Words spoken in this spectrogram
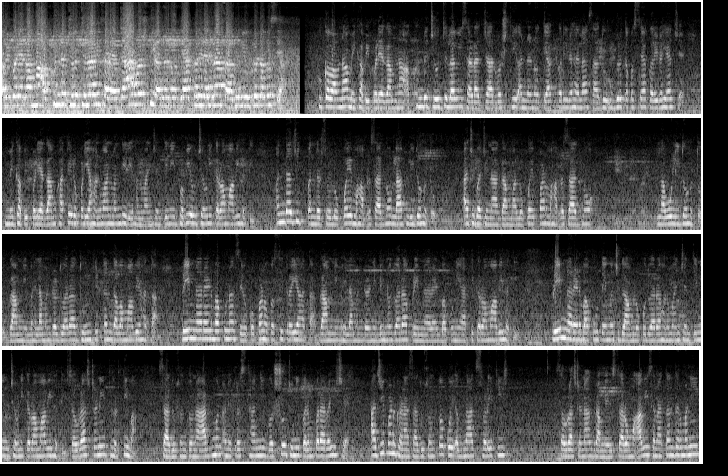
મેઘાપીપળિયા ગામમાં અખંડ જ્યોત જલાવી સાડા ચાર વર્ષથી અન્નનો ત્યાગ કરી રહેલા સાધુની ઉગ્ર તપસ્યા. કુકવાવના મેઘાપીપળિયા ગામના અખંડ જ્યોત જલાવી સાડા ચાર વર્ષથી અન્નનો ત્યાગ કરી રહેલા સાધુ ઉગ્ર તપસ્યા કરી રહ્યા છે. મેઘાપીપળિયા ગામ ખાતે રોકડિયા હનુમાન મંદિરે હનુમાન જયંતીની ભવ્ય ઉજવણી કરવામાં આવી હતી. અંદાજિત પંદરસો લોકોએ મહાપ્રસાદનો લાભ લીધો હતો. આજુબાજુના ગામમાં લોકોએ પણ મહાપ્રસાદનો લાવો લીધો હતો. ગામની મહિલા મંડળ દ્વારા ધૂન કીર્તન ગાવામાં આવ્યા હતા. પ્રેમ નારાયણ બાપુના સેવકો પણ ઉપસ્થિત રહ્યા હતા. ગામની મહિલા મંડળની બહેનો દ્વારા પ્રેમ નારાયણ બાપુની આરતી કરવામાં આવી હતી. પ્રેમ નારાયણ બાપુ તેમજ ગામ લોકો દ્વારા હનુમાન જયંતીની ઉજવણી કરવામાં આવી હતી. સૌરાષ્ટ્રની ધરતીમાં સાધુ સંતોના આગમન અને પ્રસ્થાનની વર્ષો જૂની પરંપરા રહી છે. આજે પણ ઘણા સાધુ સંતો કોઈ અજ્ઞાત સ્થળેથી સૌરાષ્ટ્રના ગ્રામ્ય વિસ્તારોમાં આવી સનાતન ધર્મની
